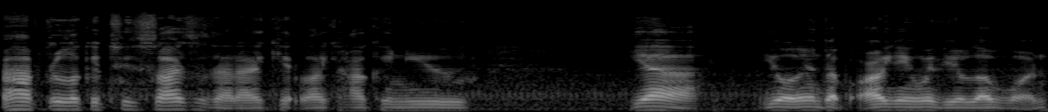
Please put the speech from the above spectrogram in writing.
I have to look at two sides of that. I can't, like, how can you, yeah, you'll end up arguing with your loved one.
